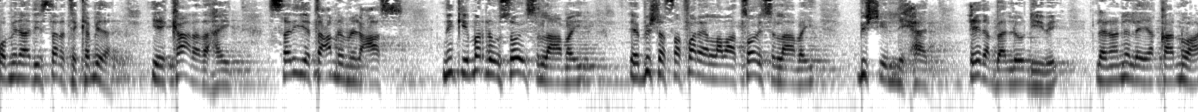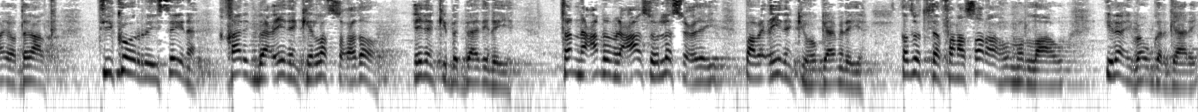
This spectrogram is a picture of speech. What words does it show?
oo min hadihi sanati ka mida yay kaanad ahayd sariyata camr bn ninkii mar dhow soo islaamay ee bisha safar ee labaad soo islaamay bishii lixaad ciidan baa loo dhiibay. Lana nin la yaqaanu ahay oo dagaalka. Tii ka horaysayna khaalid baa ciidankii la socdoo ciidankii badbaadinaya tanna camr bn alcaas oo la socday baaba ciidankii hogaaminaya qaswata fanasarahum ilaahay baa u gargaaray.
